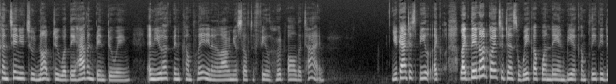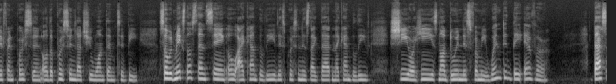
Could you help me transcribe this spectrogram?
continue to not do what they haven't been doing, and you have been complaining and allowing yourself to feel hurt all the time. You can't just be like like they're not going to just wake up one day and be a completely different person or the person that you want them to be. So it makes no sense saying, "Oh, I can't believe this person is like that and I can't believe she or he is not doing this for me." When did they ever? That's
